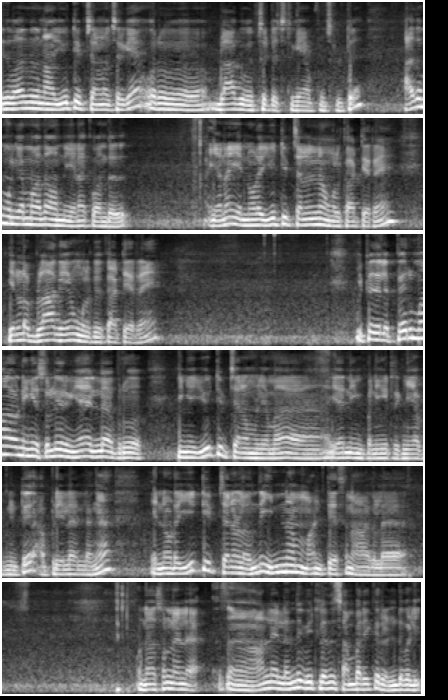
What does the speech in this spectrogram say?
இது வந்து நான் யூடியூப் சேனல் வச்சுருக்கேன். ஒரு பிளாக் வெப்சைட் வச்சுருக்கேன் அப்படின்னு சொல்லிட்டு. அது மூலியமாக தான் வந்து எனக்கு வந்தது. ஏன்னா என்னோடய யூடியூப் சேனல் நான் உங்களுக்கு காட்டிடுறேன். என்னோடய பிளாகையும் உங்களுக்கு காட்டிடுறேன். இப்போ இதில் பெரும்பாலும் நீங்கள் சொல்லிடுவீங்க இல்லை ப்ரோ நீங்கள் யூடியூப் சேனல் மூலியமாக ஏர்னிங் பண்ணிக்கிட்டு இருக்கீங்க அப்படின்ட்டு. அப்படியெல்லாம் இல்லைங்க. என்னோடய யூடியூப் சேனல் வந்து இன்னும் மானிட்டேஷன் ஆகலை. நான் சொன்னேன்ல ஆன்லைன்லேருந்து வீட்டிலேருந்து சம்பாதிக்க ரெண்டு வழி.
